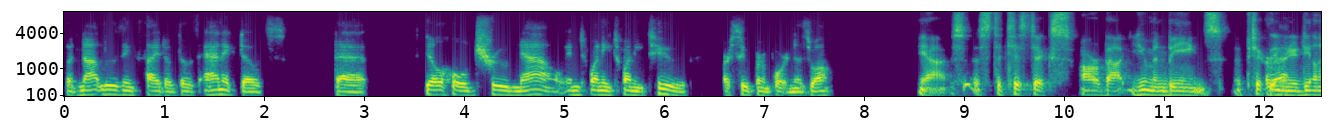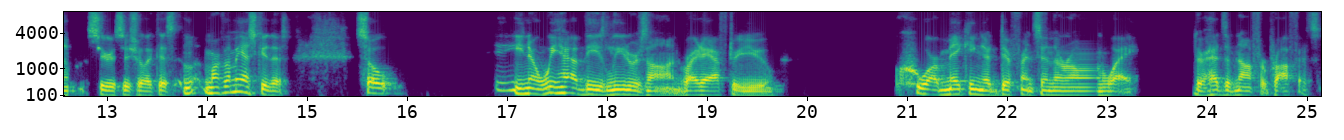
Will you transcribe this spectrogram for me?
but not losing sight of those anecdotes that still hold true now in 2022 are super important as well. Yeah, statistics are about human beings, particularly Correct. when you're dealing with a serious issue like this. Mark, let me ask you this. So, you know, we have these leaders on right after you who are making a difference in their own way. They're heads of not for profits.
